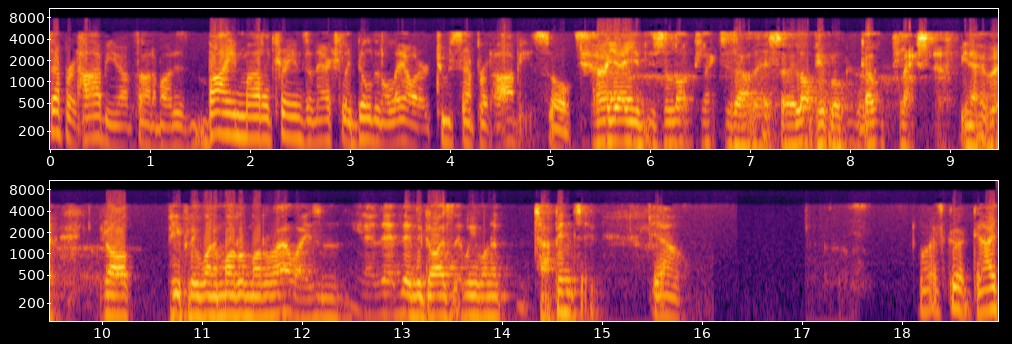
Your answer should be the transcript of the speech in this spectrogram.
separate hobby I've thought about. Is buying model trains and actually building a layout are two separate hobbies. So Oh yeah, you, there's a lot of collectors out there, so a lot of people go and collect stuff, you know. But there are people who want to model model railways, and you know they're, they're the guys that we want to tap into. yeah. Well, that's good. I,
